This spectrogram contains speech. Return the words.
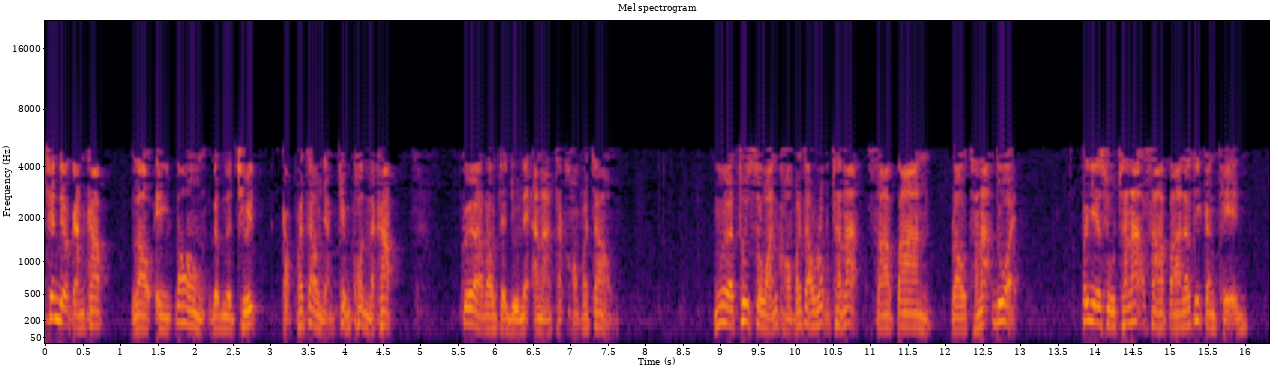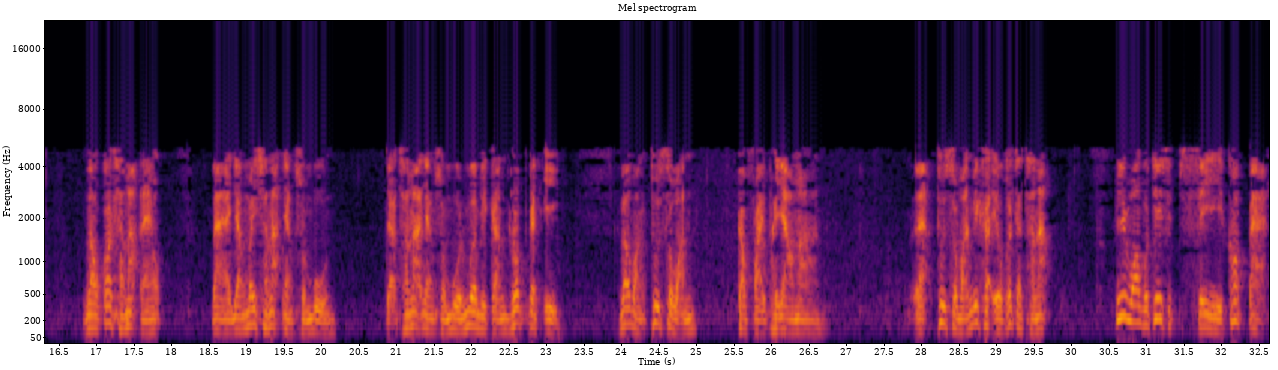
เช่นเดียวกันครับ เราเองต้องดำเนินชีวิตกับพระเจ้าอย่างเข้มข้นนะครับ เพื่อเราจะอยู่ในอาณาจักรของพระเจ้า เมื่อทูตสวรรค์ของพระเจ้ารบชนะซาตานเราชนะด้วย พระเยซูชนะซาตานแล้วที่กังเขน เราก็ชนะแล้ว แต่ยังไม่ชนะอย่างสมบูรณ์ จะชนะอย่างสมบูรณ์เมื่อมีการรบกันอีก ระหว่างทูตสวรรค์กับฝ่ายพญามารและทูตสวรรค์มิคาเอลก็จะชนะพิวรณ์บทที่สิบสี่ข้อแปด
